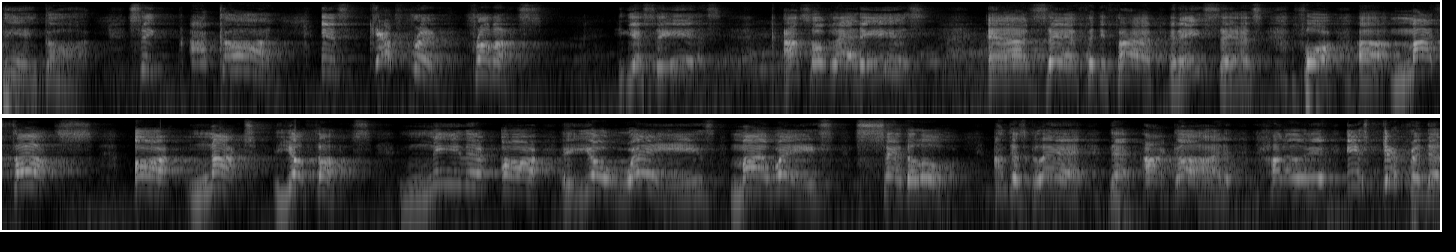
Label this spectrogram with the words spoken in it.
being God. See, our God is different from us. Yes, He is. I'm so glad He is. And Isaiah 55 and 8 says, For uh, my thoughts are not your thoughts, neither are your ways my ways, said the Lord. I'm just glad that our God, hallelujah, is different than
